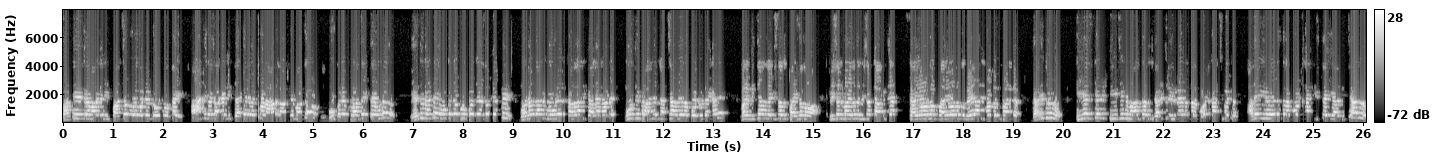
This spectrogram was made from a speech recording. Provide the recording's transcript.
భర్తీ విక్రమార్క నీ పచ్చలు ఊడగొట్టే రోజు వస్తాయి. ఆర్థిక శాఖ నీ దగ్గర పెట్టుకొని ఆటలు ఆడితే మాత్రం ఊపిన ప్రసక్తే ఉండదు. ఎందుకంటే ఒకటప్పుడు ఉపన్యాసం చెప్పి కాకపోతే పదేవాళ్ళకు వేలాది కోట్ల రూపాయలు దరిద్రులు టీఎస్కెళ్ళి టీసీని మాట్లాడు దరిద్రులు ఇరవై ఐదు వందల కోట్లు ఖర్చు పెట్టారు. అదే ఇరవై ఐదు వందల కోట్లు నాకు ఇస్తే ఇవాళ విద్యార్థులు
